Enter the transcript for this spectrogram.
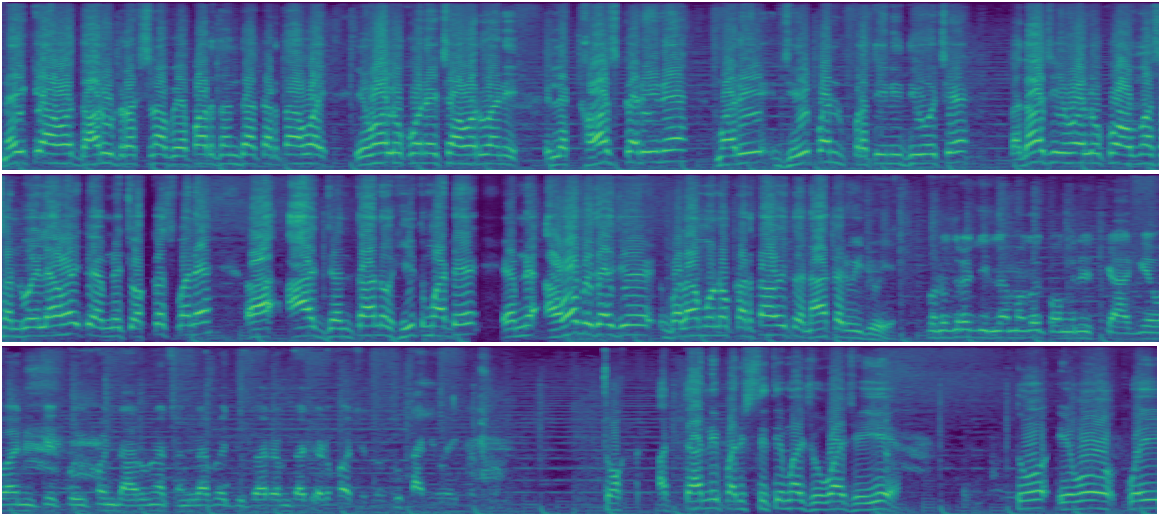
નહીં કે આવા દારૂ ડ્રગ્સના વેપાર ધંધા કરતા હોય એવા લોકોને છાવરવાની. એટલે ખાસ કરીને મારી જે પણ પ્રતિનિધિઓ છે કદાચ એવા લોકો આમાં સંડોવાયેલા હોય તો એમને ચોક્કસપણે આ જનતાનો હિત માટે એમને આવા બધા જે ભલામણો કરતા હોય તો ના કરવી જોઈએ. વડોદરા જિલ્લામાં કોઈ કોંગ્રેસ કે આગેવાન કે કોઈ પણ દારૂના સંગ્રામે જુદા જુગાર રમતા ઝડપા છે તો શું કાર્યવાહી કરશો ચોક અત્યારની પરિસ્થિતિમાં જોવા જઈએ તો એવો કોઈ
